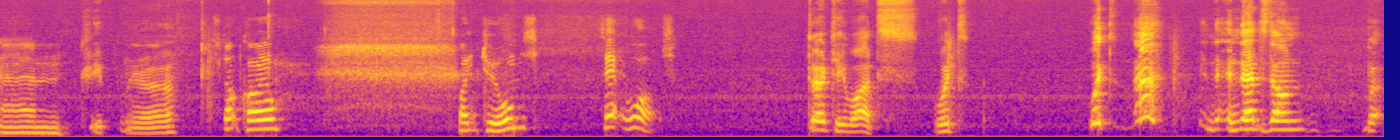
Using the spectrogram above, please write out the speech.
um, cheap, yeah. Stock coil, 0.2 ohms, 30 watts. 30 watts with with ah, and, and that's down but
